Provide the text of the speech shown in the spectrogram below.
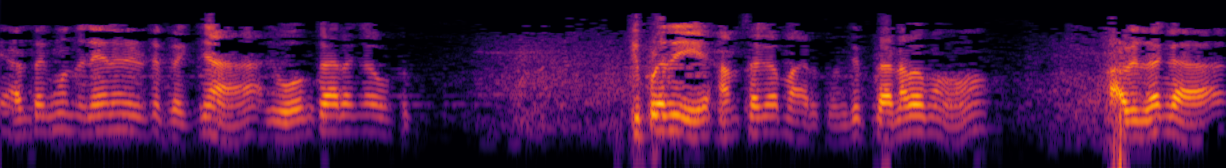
అంతకుముందు నేనే ప్రజ్ఞ అది ఓంకారంగా ఉంటుంది. ఇప్పుడు అది హంసగా మారుతుంది. ప్రణవము ఆ విధంగా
